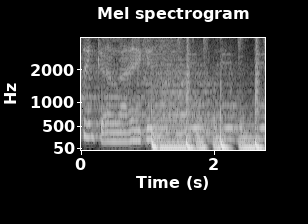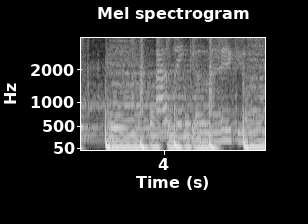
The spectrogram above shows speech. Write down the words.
think I like it. I think I like it.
